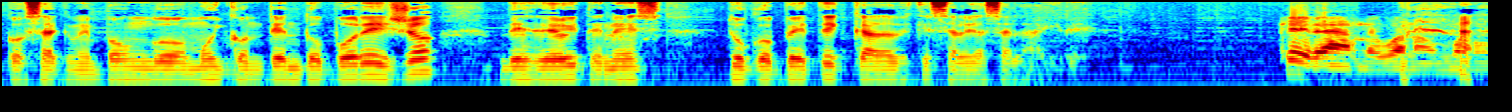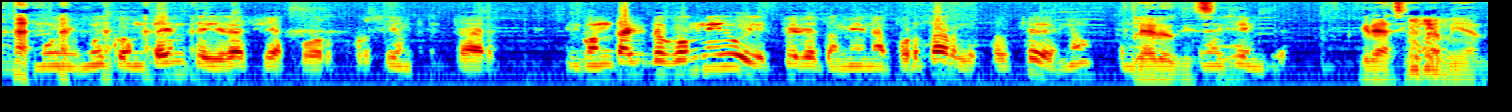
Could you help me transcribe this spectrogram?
cosa que me pongo muy contento por ello. Desde hoy tenés tu Copete cada vez que salgas al aire. Qué grande, bueno, muy, muy contento y gracias por, por siempre estar en contacto conmigo y espero también aportarles a ustedes, ¿no? claro que sí. Siempre. Gracias, Damián.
